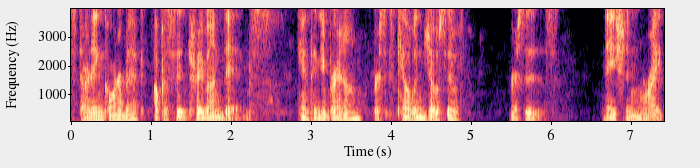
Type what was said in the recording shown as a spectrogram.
Starting cornerback opposite Trevon Diggs. Anthony Brown versus Kelvin Joseph versus Nahshon Wright.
